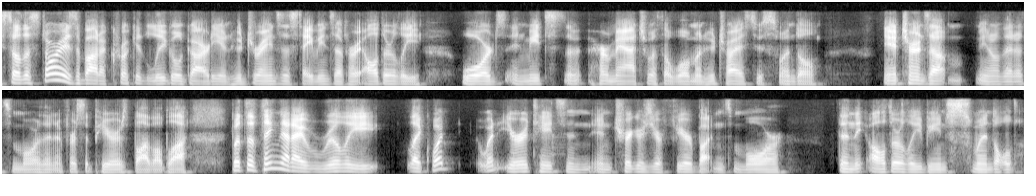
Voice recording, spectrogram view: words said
So the story is about a crooked legal guardian who drains the savings of her elderly wards and meets the, her match with a woman who tries to swindle. And it turns out, you know, that it's more than it first appears. Blah blah blah. But the thing that I really like, what what irritates and, and triggers your fear buttons more than the elderly being swindled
